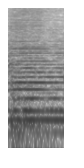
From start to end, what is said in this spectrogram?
Thank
